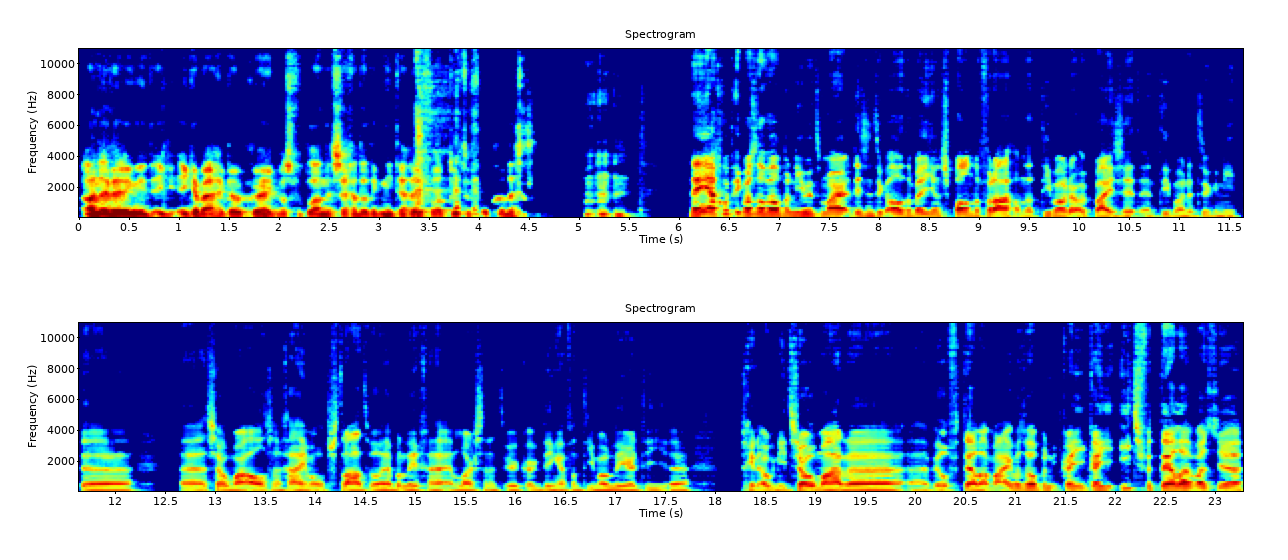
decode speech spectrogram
Oh nee, weet ik niet. Ik, ik heb eigenlijk ook, eh, ik was van plan te zeggen dat ik niet echt heel veel had toe te voegen. Dus. Nee, ja goed, ik was nog wel benieuwd, maar dit is natuurlijk altijd een beetje een spannende vraag, omdat Timo er ook bij zit. En Timo natuurlijk niet uh, uh, zomaar al zijn geheimen op straat wil hebben liggen. En Larsen natuurlijk ook dingen van Timo leert die uh, misschien ook niet zomaar wil vertellen. Maar ik was wel benieuwd, kan je, kan je iets vertellen wat je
